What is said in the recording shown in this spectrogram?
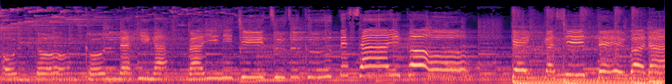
本当こんな日が毎日続くって最高。喧嘩して笑う。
